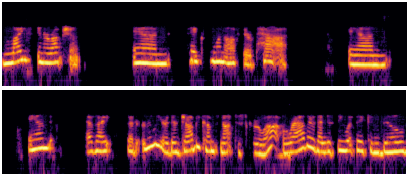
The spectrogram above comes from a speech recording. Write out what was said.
life interruption and takes one off their path. And, and as I said earlier, their job becomes not to screw up rather than to see what they can build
